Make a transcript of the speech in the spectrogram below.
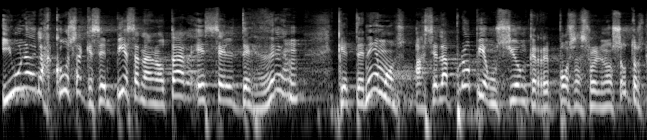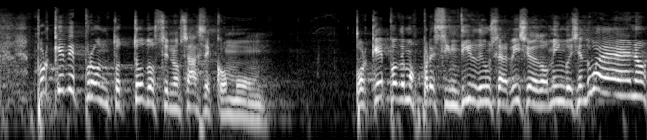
Y una de las cosas que se empiezan a notar es el desdén que tenemos hacia la propia unción que reposa sobre nosotros. ¿Por qué de pronto todo se nos hace común? ¿Por qué podemos prescindir de un servicio de domingo diciendo, bueno,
